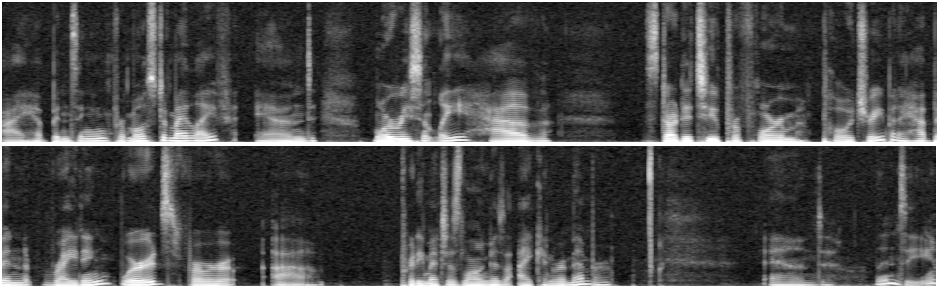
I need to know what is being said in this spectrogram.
I have been singing for most of my life, and more recently have started to perform poetry. But I have been writing words for uh, pretty much as long as I can remember. And Lindsey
